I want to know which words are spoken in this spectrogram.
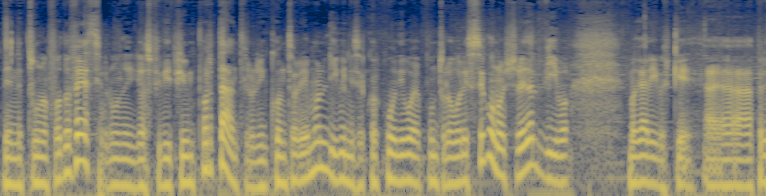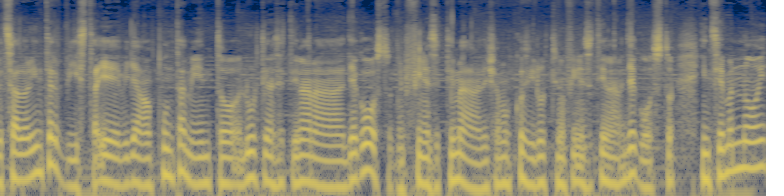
del Nettuno Photo Festival, uno degli ospiti più importanti, lo rincontreremo lì, quindi se qualcuno di voi appunto lo volesse conoscere dal vivo, magari perché ha apprezzato l'intervista, e vediamo appuntamento l'ultima settimana di agosto, il fine settimana, diciamo così, l'ultimo fine settimana di agosto, insieme a noi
